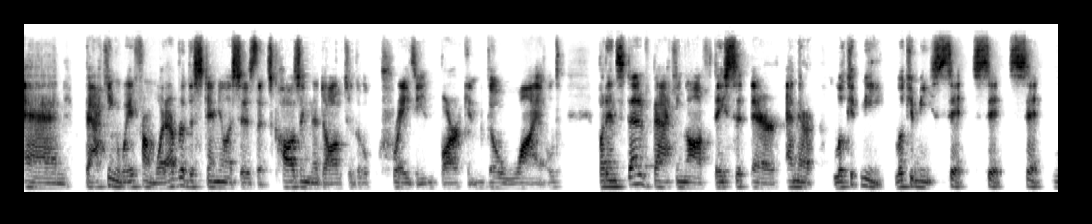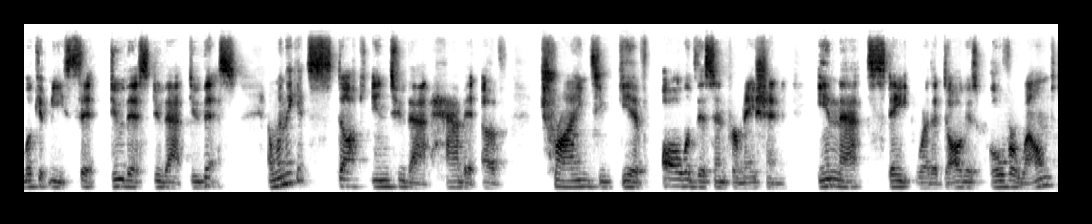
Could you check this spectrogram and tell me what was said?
and backing away from whatever the stimulus is that's causing the dog to go crazy and bark and go wild. But instead of backing off they sit there and they're look at me look at me sit sit sit look at me sit do this do that do this and when they get stuck into that habit of trying to give all of this information in that state where the dog is overwhelmed,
